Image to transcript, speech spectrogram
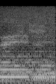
faded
